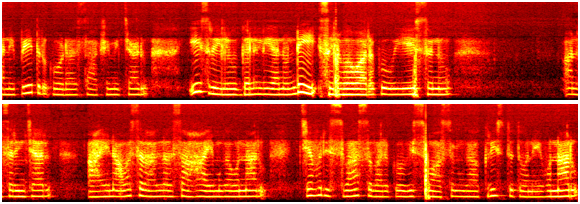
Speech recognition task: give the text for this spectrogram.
అని పేతురు కూడా సాక్ష్యం ఇచ్చాడు ఈ స్త్రీలు గలిలియా నుండి సిలువ వరకు యేసును అనుసరించారు. ఆయన అవసరాల్లో సహాయంగా ఉన్నారు. చివరి శ్వాస వరకు విశ్వాసంగా క్రీస్తుతోనే ఉన్నారు.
